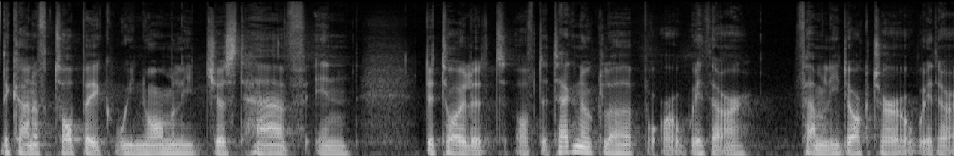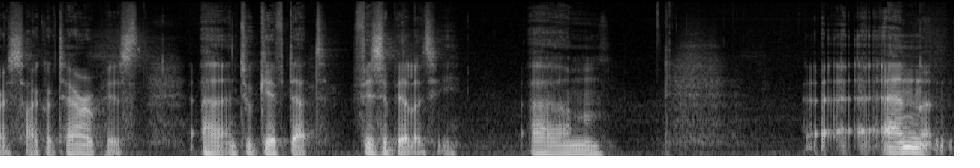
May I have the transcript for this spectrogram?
the kind of topic we normally just have in the toilet of the techno club or with our family doctor or with our psychotherapist, uh, and to give that visibility. Um, and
